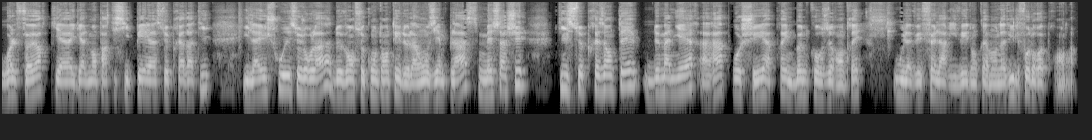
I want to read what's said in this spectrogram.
Wolfer, qui a également participé à ce Priardati. Il a échoué ce jour-là, devant se contenter de la 11e place, mais sachez qu'il se présentait de manière rapprochée après une bonne course de rentrée où il avait fait l'arrivée, donc à mon avis, il faut le reprendre.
